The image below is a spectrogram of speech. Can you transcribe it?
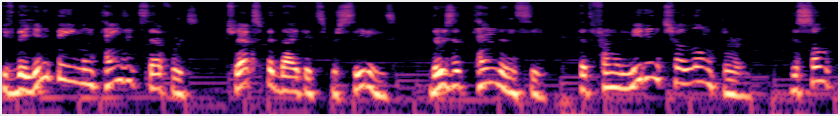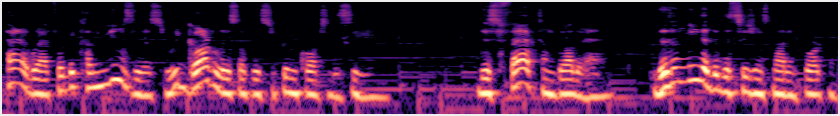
if the INPI maintains its efforts to expedite its proceedings, there is a tendency that from a medium to a long term, the sole paragraph will become useless regardless of the Supreme Court's decision. This fact, on the other hand, doesn't mean that the decision is not important.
